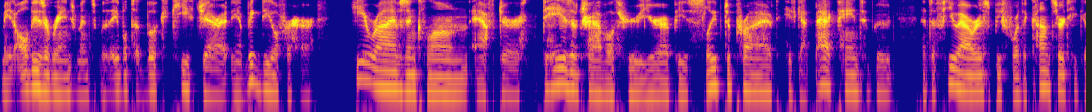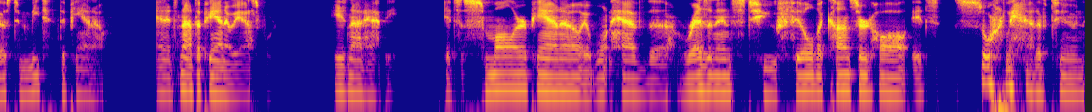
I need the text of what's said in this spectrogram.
made all these arrangements, was able to book Keith Jarrett, you know, big deal for her. He arrives in Cologne after days of travel through Europe. He's sleep deprived, he's got back pain to boot. It's a few hours before the concert he goes to meet the piano. And it's not the piano he asked for. He's not happy. It's a smaller piano. It won't have the resonance to fill the concert hall. It's sorely out of tune.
